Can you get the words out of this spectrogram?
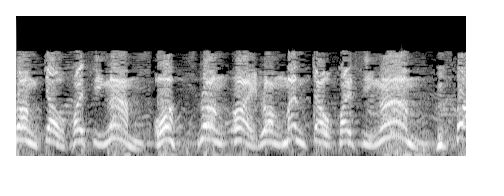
ล่องเจ้าคอยสีงาม โอ้ล่องอ้อยล่องมันเจ้าคอยสีงามโอ้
